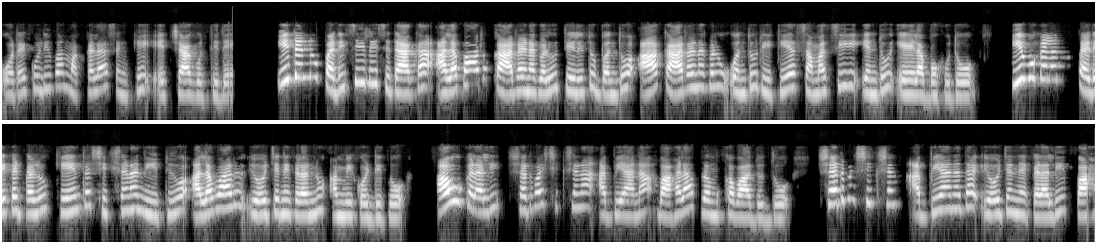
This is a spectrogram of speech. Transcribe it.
ಹೊರಗುಳಿಯುವ ಮಕ್ಕಳ ಸಂಖ್ಯೆ ಹೆಚ್ಚಾಗುತ್ತಿದೆ. ಇದನ್ನು ಪರಿಶೀಲಿಸಿದಾಗ ಹಲವಾರು ಕಾರಣಗಳು ತಿಳಿದು ಬಂದು ಆ ಕಾರಣಗಳು ಒಂದು ರೀತಿಯ ಸಮಸ್ಯೆ ಎಂದು ಹೇಳಬಹುದು. ಇವುಗಳನ್ನು ತಡೆಗಟ್ಟಲು ಕೇಂದ್ರ ಶಿಕ್ಷಣ ನೀತಿಯು ಹಲವಾರು ಯೋಜನೆಗಳನ್ನು ಹಮ್ಮಿಕೊಂಡಿತು ಅವುಗಳಲ್ಲಿ ಸರ್ವ ಶಿಕ್ಷಣ ಅಭಿಯಾನ ಬಹಳ ಪ್ರಮುಖವಾದದ್ದು. ಸರ್ವ ಶಿಕ್ಷಣ ಅಭಿಯಾನದ ಯೋಜನೆಗಳಲ್ಲಿ ಬಹಳ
